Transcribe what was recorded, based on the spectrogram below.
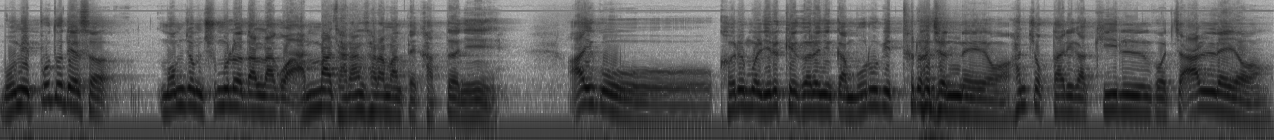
몸이 뿌듯해서 몸 좀 주물러 달라고 안마 잘한 사람한테 갔더니 아이고 걸음을 이렇게 걸으니까 무릎이 틀어졌네요. 한쪽 다리가 길고 짧네요.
